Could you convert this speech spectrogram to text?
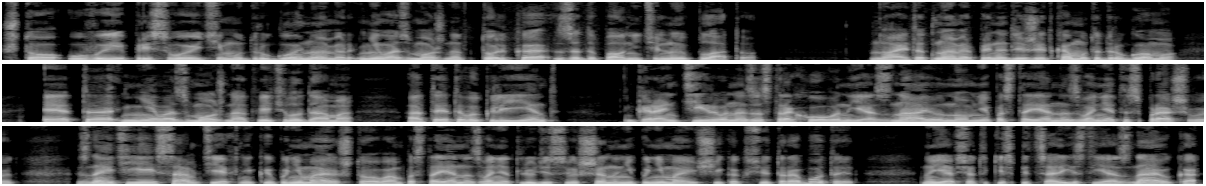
что, увы, присвоить ему другой номер невозможно только за дополнительную плату. Но этот номер принадлежит кому-то другому. Это невозможно, ответила дама. От этого клиент гарантированно застрахован, я знаю, но мне постоянно звонят и спрашивают. Знаете, я и сам техник, и понимаю, что вам постоянно звонят люди, совершенно не понимающие, как все это работает, но я все-таки специалист, я знаю, как...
